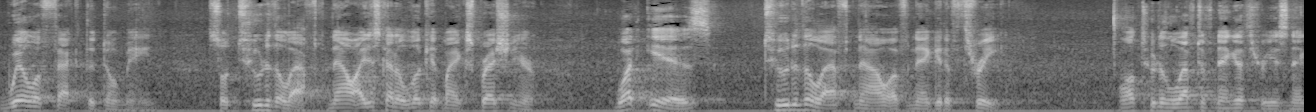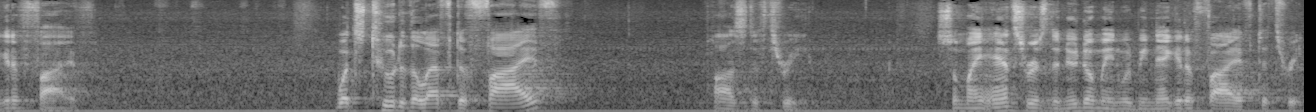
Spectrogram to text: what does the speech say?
will affect the domain. So 2 to the left. Now I just got to look at my expression here. What is 2 to the left now of negative 3? Well, 2 to the left of negative 3 is negative 5. What's 2 to the left of 5? Positive 3. So my answer is the new domain would be negative 5 to 3.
